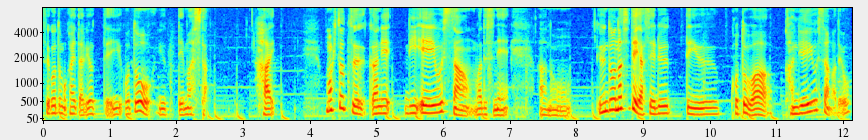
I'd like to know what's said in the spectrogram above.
そういうことも書いてあるよっていうことを言ってました。はい。もう一つ管理栄養士さんはですねあの運動なしで痩せるっていうことは管理栄養士さんがだよ。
